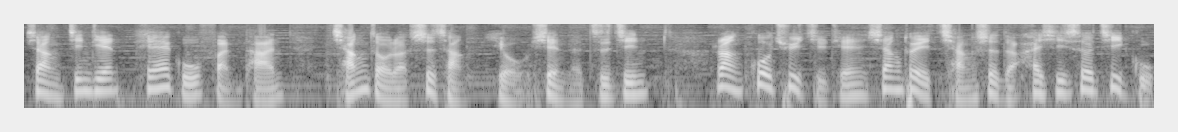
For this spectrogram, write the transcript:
像今天 AI 股反弹，抢走了市场有限的资金，让过去几天相对强势的 IC 设计股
